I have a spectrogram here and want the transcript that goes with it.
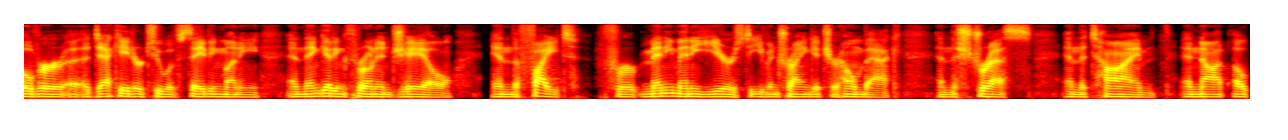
Over a decade or two of saving money and then getting thrown in jail and the fight for many, many years to even try and get your home back and the stress and the time and not uh,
